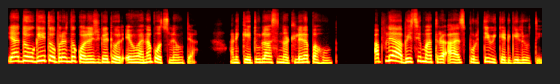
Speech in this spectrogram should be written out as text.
या दोघेही तोपर्यंत कॉलेज गेटवर एव्हाना पोचल्या होत्या आणि केतूला असं नटलेलं पाहून आपल्या अभिची मात्र आज पुरती विकेट गेली होती.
